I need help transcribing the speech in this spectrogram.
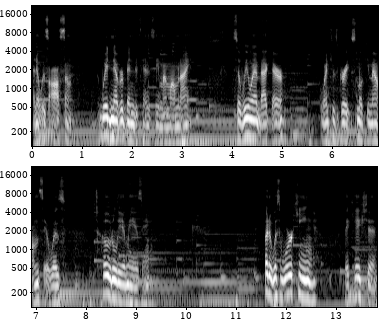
and it was awesome. We'd never been to Tennessee, my mom and I, so we went back there. Went to the Great Smoky Mountains. It was totally amazing. But it was working vacation,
